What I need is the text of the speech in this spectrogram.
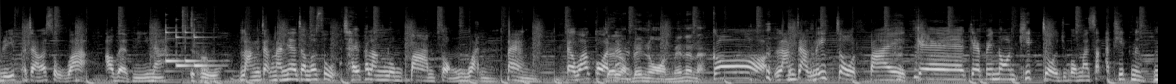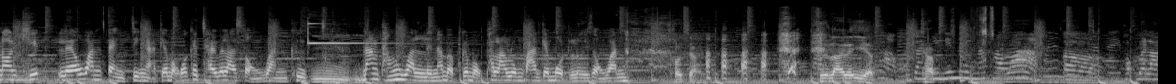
บรีฟอาจารย์วสุว่าเอาแบบนี้นะโอ้โหหลังจากนั้นเนี่ยอาจารย์วสุใช้พลังลมปาน 2 วันแต่ง แต่ว่าก่อนได้หหนั้ลับนได้นอนไหมนั่นน่ะก็หลังจากได้โจทย์ไป แกแกไปนอนคิดโจทย์อยู่ประมาณสักอาทิตย์หนึ่งนอนคิด แล้ววันแต่งจริงอะแกบอกว่าแกใช้เวลา 2 วันคือออืมนั่งทั้งวันเลยนะแบบแกบอกพลังลมปานแกหมดเลย 2 วัน เข้าใจ คือรายละเอียดถามอาจารครับย์นิดนึงนะคะว่าเอ่อพอเวลา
